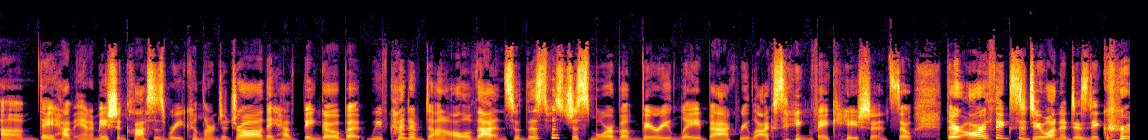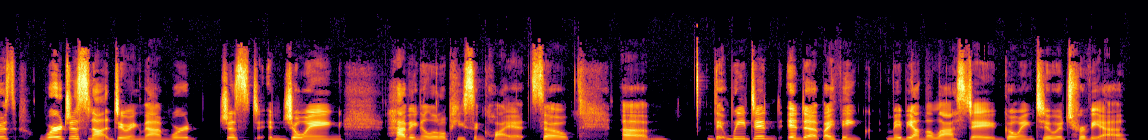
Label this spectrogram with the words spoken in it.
Um, they have animation classes where you can learn to draw, they have bingo, but we've kind of done all of that. And so this was just more of a very laid back, relaxing vacation. So there are things to do on a Disney cruise. We're just not doing them. We're just enjoying having a little peace and quiet. So, um, we did end up, I think, maybe on the last day going to a trivia,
